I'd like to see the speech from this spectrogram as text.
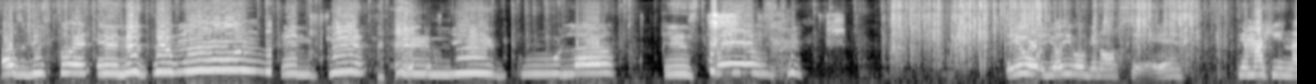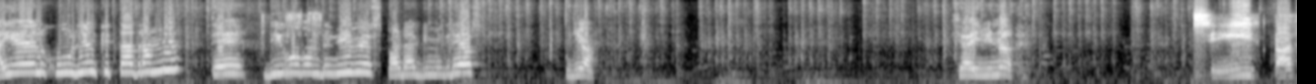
has visto en, en este mundo. ¿En qué película estás? Digo, yo digo que no sé. ¿Te imaginas? ¿Y el Julián que está atrás mío? Te digo dónde vives para que me creas. Ya. Se adivina. Sí, claro.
